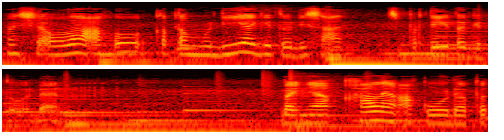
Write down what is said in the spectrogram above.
masya allah aku ketemu dia gitu di saat seperti itu gitu. Dan banyak hal yang aku dapat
